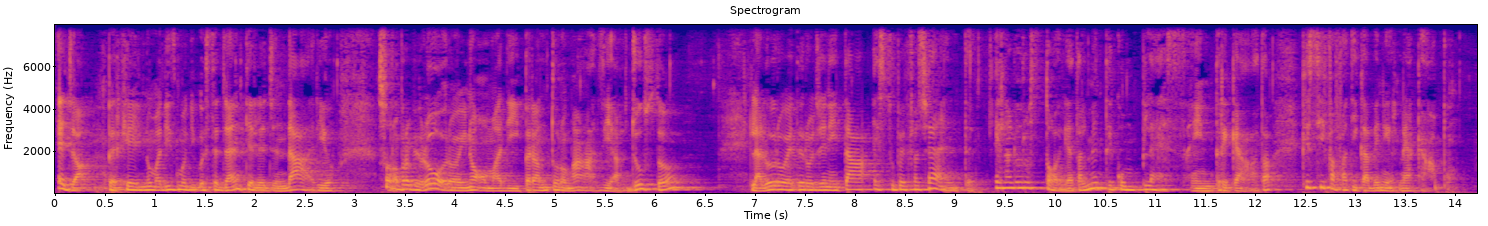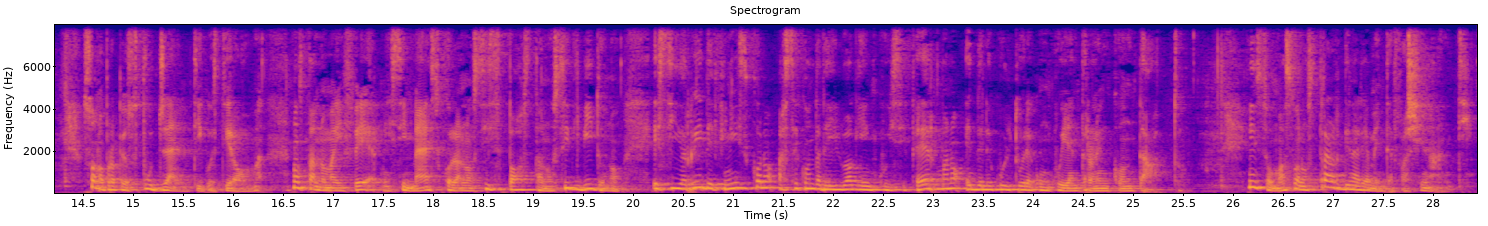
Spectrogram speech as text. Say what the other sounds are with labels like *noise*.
Eh già, perché il nomadismo di queste genti è leggendario. Sono proprio loro i nomadi per antonomasia, giusto? La loro eterogeneità è stupefacente e la loro storia talmente complessa e intricata che si fa fatica a venirne a capo. Sono proprio sfuggenti questi rom, non stanno mai fermi, si mescolano, si spostano, si dividono e si ridefiniscono a seconda dei luoghi in cui si fermano e delle culture con cui entrano in contatto. Insomma, sono straordinariamente affascinanti.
